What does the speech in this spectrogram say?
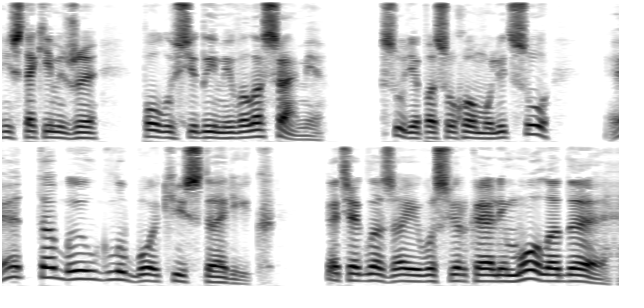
и с такими же полуседыми волосами — Судя по сухому лицу, это был глубокий старик, хотя глаза его сверкали молодо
